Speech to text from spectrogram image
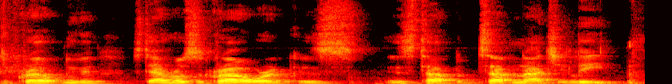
The crowd, nigga. Stavros' crowd work is is top top notch, elite.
